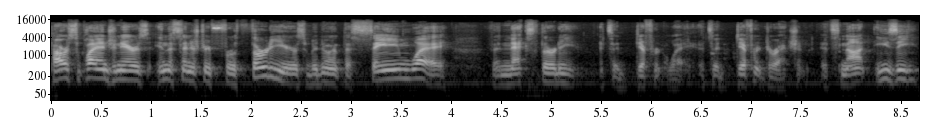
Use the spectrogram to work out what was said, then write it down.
Power supply engineers in this industry for 30 years have been doing it the same way. The next 30, it's a different way. It's a different direction. It's not easy,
